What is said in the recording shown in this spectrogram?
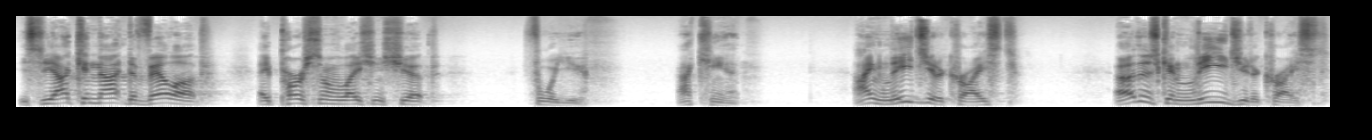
You see, I cannot develop a personal relationship for you. I can't. I can lead you to Christ. Others can lead you to Christ,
